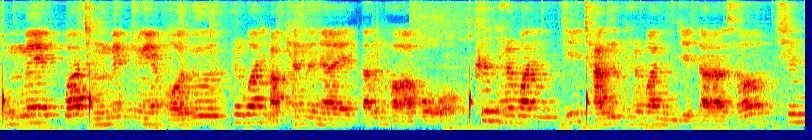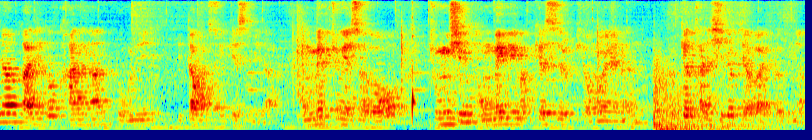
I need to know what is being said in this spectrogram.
동맥과 정맥 중에 어느 혈관이 막혔느냐에 따른 거하고 큰 혈관인지 작은 혈관인지에 따라서 실명까지도 가능한 부분이 있다고 할 수 있겠습니다. 동맥 중에서도 중심 동맥이 막혔을 경우에는 급격한 시력제가 있거든요.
